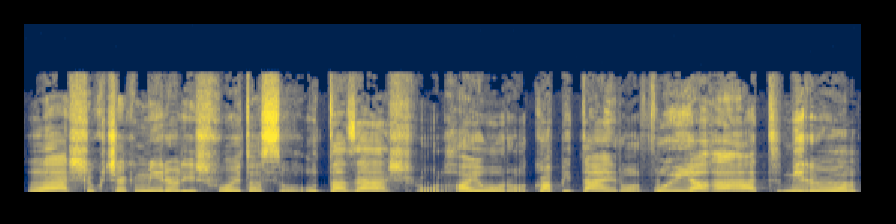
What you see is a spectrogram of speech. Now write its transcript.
Lássuk csak, miről is folyt a szó. Utazásról, hajóról, kapitányról, fújja hát, miről?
